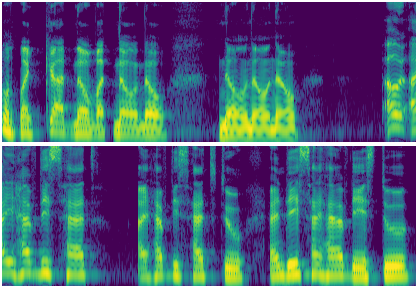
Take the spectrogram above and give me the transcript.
oh my god, no, but no, no. No, no, no. Oh, I have this hat. I have this hat too. And this, I have this too.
